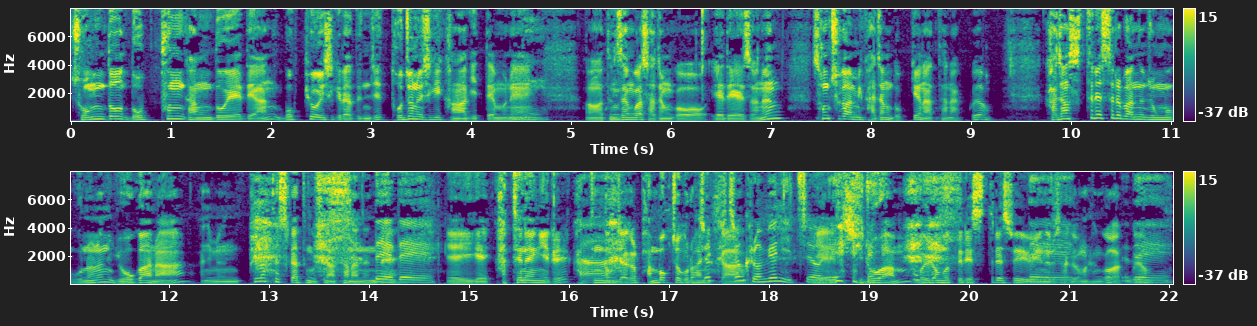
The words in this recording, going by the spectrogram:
좀 더 높은 강도에 대한 목표 의식이라든지 도전 의식이 강하기 때문에 네. 어, 등산과 자전거에 대해서는 성취감이 가장 높게 나타났고요. 가장 스트레스를 받는 종목으로는 요가나 아니면 필라테스 같은 것이 나타났는데 네, 네. 예, 이게 같은 행위를 같은 아, 동작을 반복적으로 하니까 좀, 좀 그런 면이 있죠. 예, 네. 지루함 뭐 이런 것들이 스트레스의 요인으로 네. 작용을 한 것 같고요. 네.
